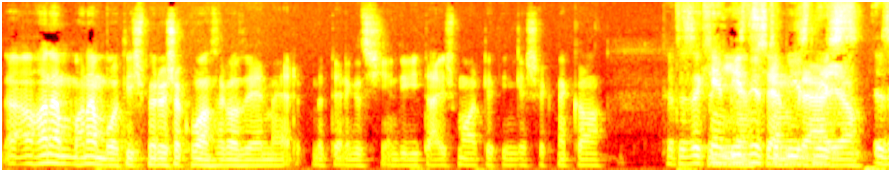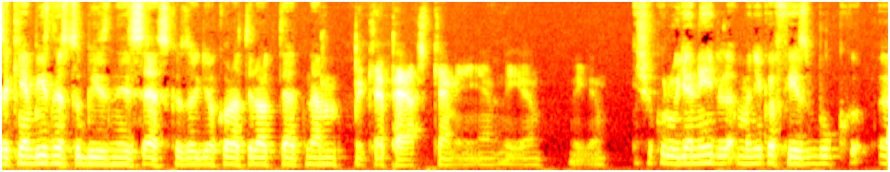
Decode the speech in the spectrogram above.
Ha nem, ha nem volt ismerős, akkor valószínűleg azért, mert, mert tényleg ez is ilyen digitális marketingeseknek a, Tehát ezek ilyen, business to business, ezek ilyen business to business eszközök gyakorlatilag, tehát nem, Persze, keményen, igen. igen. és akkor ugyanígy mondjuk a Facebook, uh,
